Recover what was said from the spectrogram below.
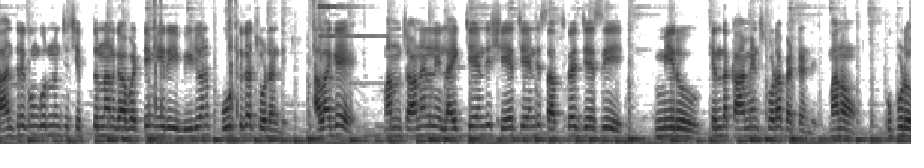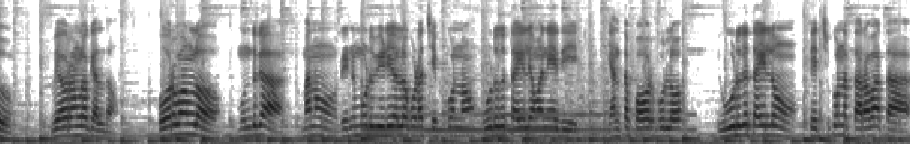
తాంత్రికం గురించి చెప్తున్నాను కాబట్టి మీరు ఈ వీడియోని పూర్తిగా చూడండి. అలాగే మన ఛానల్ని లైక్ చేయండి షేర్ చేయండి సబ్స్క్రైబ్ చేసి మీరు కింద కామెంట్స్ కూడా పెట్టండి. మనం ఇప్పుడు వివరంలోకి వెళ్దాం. పూర్వంలో ముందుగా మనం రెండు మూడు వీడియోల్లో కూడా చెప్పుకున్నాం ఊడుగు తైలం అనేది ఎంత పవర్ఫుల్లో ఈ ఊడుగు తైలం తెచ్చుకున్న తర్వాత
